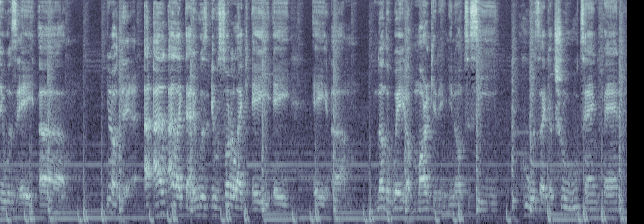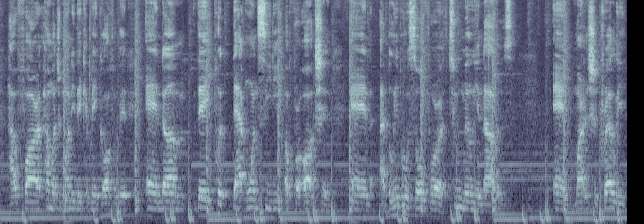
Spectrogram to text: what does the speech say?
it was a, uh, you know, I, I, I like that. It was it was sort of like a a a um, another way of marketing. You know, to see who was like a true Wu Tang fan, how far, how much money they can make off of it, and um, they put that one CD up for auction, and I believe it was sold for two million dollars. And Martin Shkreli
